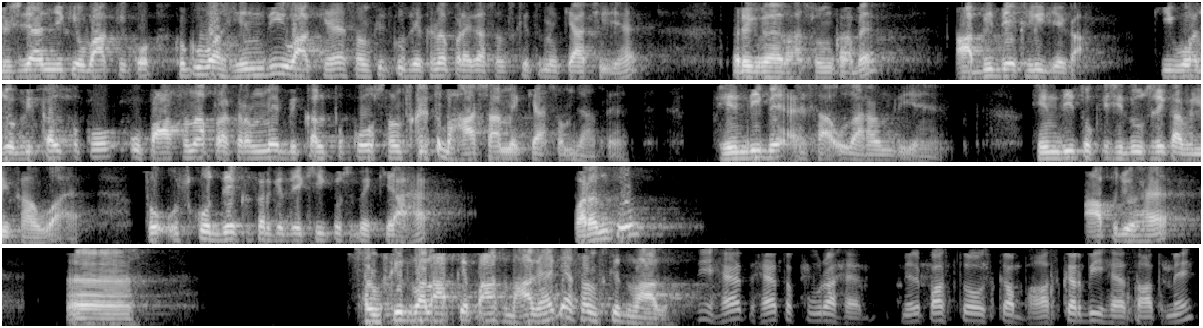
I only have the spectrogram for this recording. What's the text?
ऋषिजान जी के वाक्य को, क्योंकि वह हिंदी वाक्य है, संस्कृत को देखना पड़ेगा, संस्कृत में क्या चीज़ है। ऋग्वेद भाषण का वे आप भी देख लीजिएगा कि वह जो विकल्प को, उपासना प्रकरण में विकल्प को संस्कृत भाषा में क्या समझाते हैं। हिंदी में ऐसा उदाहरण दिए हैं। हिंदी तो किसी दूसरे का भी लिखा हुआ है। तो उसको देख करके देखिए कि उसमें क्या है। परंतु, आप जो है संस्कृत वाला आपके पास भाग है क्या संस्कृत भाग? नहीं है है तो पूरा है। मेरे पास तो उसका भास्कर भी है साथ में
